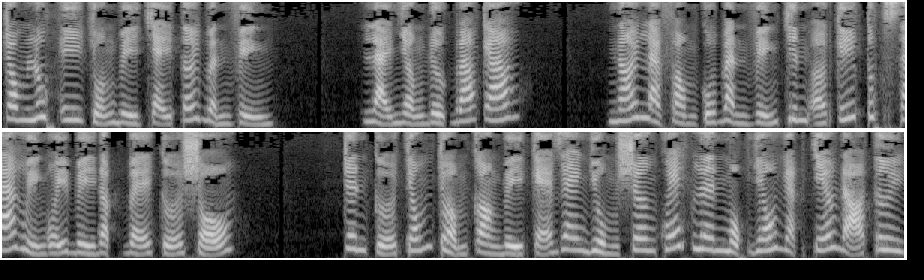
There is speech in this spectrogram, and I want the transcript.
Trong lúc y chuẩn bị chạy tới bệnh viện. Lại nhận được báo cáo. Nói là phòng của Bành Viễn Chinh ở ký túc xá huyện ủy bị đập bể cửa sổ. Trên cửa chống trộm còn bị kẻ gian dùng sơn quét lên một dấu gạch chéo đỏ tươi.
